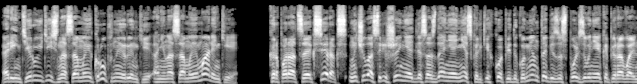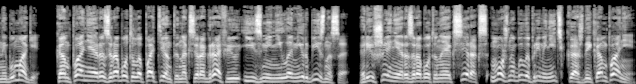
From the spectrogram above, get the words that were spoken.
Ориентируйтесь на самые крупные рынки, а не на самые маленькие. Корпорация Xerox начала с решения для создания нескольких копий документа без использования копировальной бумаги. Компания разработала патенты на ксерографию и изменила мир бизнеса. Решение, разработанное Xerox, можно было применить к каждой компании.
